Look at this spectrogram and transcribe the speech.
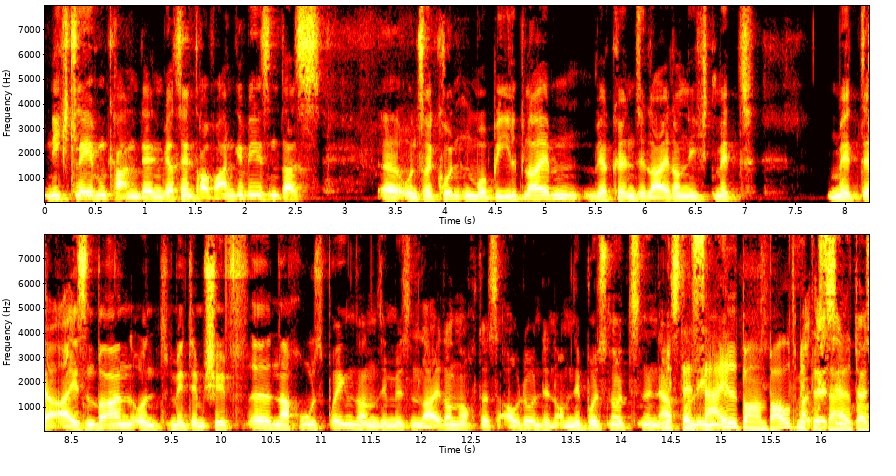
nicht leben kann. Denn wir sind darauf angewiesen, dass äh, unsere Kunden mobil bleiben. Wir können sie leider nicht mit mit der Eisenbahn und mit dem Schiff äh, nach Ruß bringen, sondern sie müssen leider noch das Auto und den Omnibus nutzen in Mit der Linie. Seilbahn, bald mit also der Seilbahn.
